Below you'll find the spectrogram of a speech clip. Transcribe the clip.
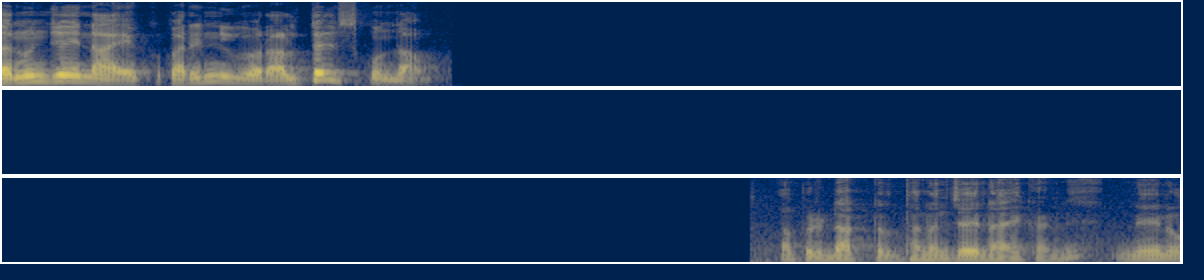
ధనుంజయ్ నాయక్. మరిన్ని వివరాలు తెలుసుకుందాం. అప్పుడు డాక్టర్ ధనంజయ్ నాయక్ అండి. నేను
